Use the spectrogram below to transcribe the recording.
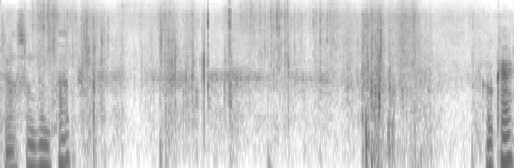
Smell something, pup? Okay.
